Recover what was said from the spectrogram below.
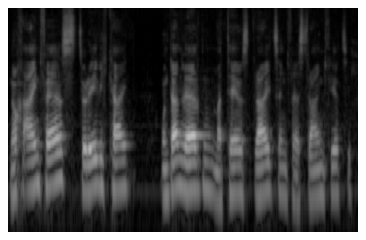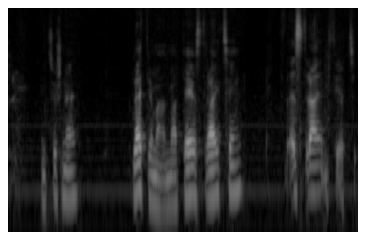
Noch ein Vers zur Ewigkeit und dann werden Matthäus 13, Vers 43, bin zu schnell. Blätter mal, Matthäus 13, Vers 43.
